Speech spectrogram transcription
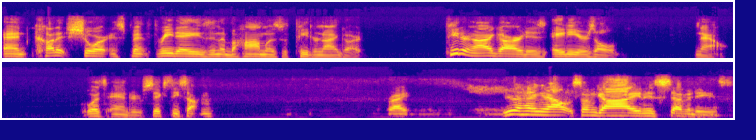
and cut it short and spent three days in the bahamas with peter Nygard. peter Nygard is 80 years old now. What's andrew 60 something right. You're hanging out with some guy in his 70s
